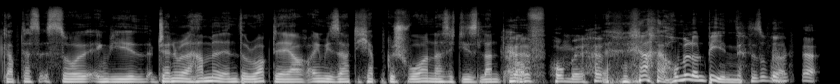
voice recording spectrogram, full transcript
ich glaube, das ist so irgendwie General Hummel in The Rock, der ja auch irgendwie sagt, ich habe geschworen, dass ich dieses Land auf Hummel. ja, Hummel und Bienen. Super. Ja.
